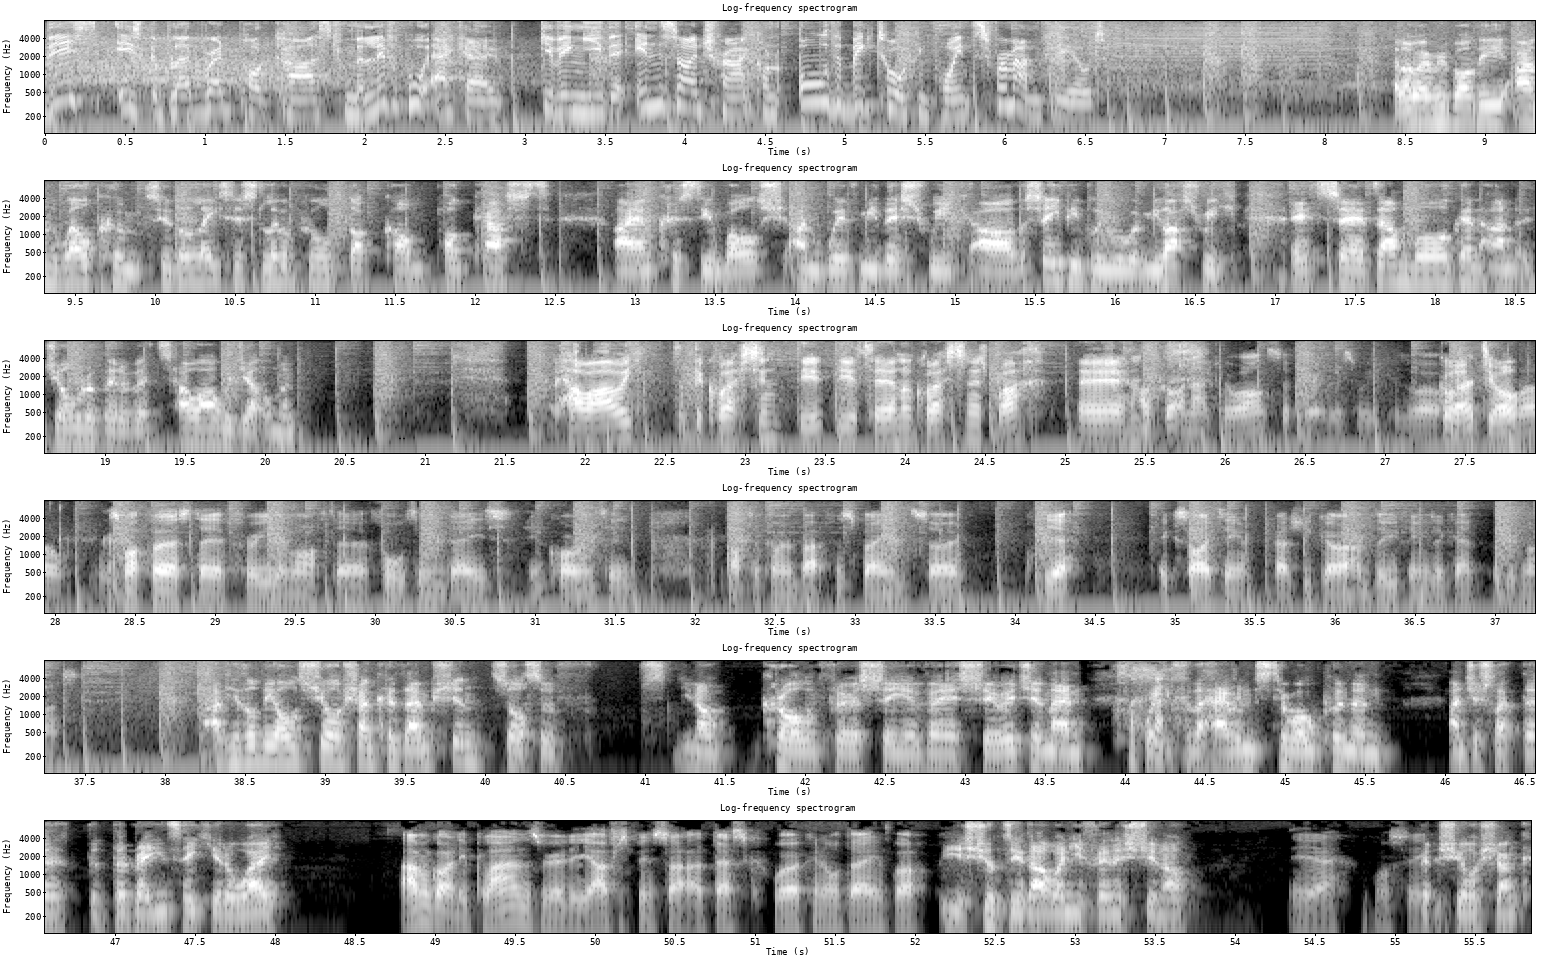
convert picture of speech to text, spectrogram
This is the Blood Red podcast from the Liverpool Echo, giving you the inside track on all the big talking points from Anfield. Hello, everybody, and welcome to the latest Liverpool.com podcast. I am Christian Walsh, and with me this week are the same people who were with me last week. It's uh, Dan Morgan and Joel Rabinowitz. How are we, gentlemen? How are we? The question, the, the eternal question is back. Um, I've got an actual answer for it this week as well. Go ahead, Joe. Well, it's my first day of freedom after 14 days in quarantine after coming back from Spain. So, yeah, exciting. I actually go out and do things again, which is nice. Have you done the old Shawshank Redemption, sort of, you know, crawling through a sea of uh, sewage and then waiting for the heavens to open and, and just let the, the, the rain take you away? I haven't got any plans really. I've just been sat at a desk working all day, but you should do that when you finish, you know. Yeah, we'll see. Bit of Shawshank.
